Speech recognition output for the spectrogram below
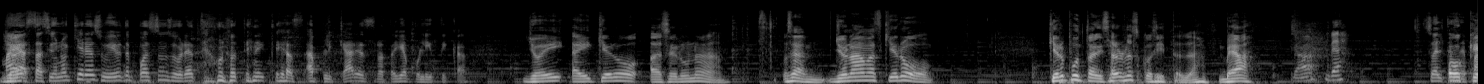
Mae, hasta si uno quiere subir de puesto en su brete, uno tiene que aplicar estrategia política. yo ahí, ahí quiero hacer una. O sea, yo nada más quiero. Quiero puntualizar unas cositas, ¿verdad? Vea. Vea. Suéltese, Ok. pa.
